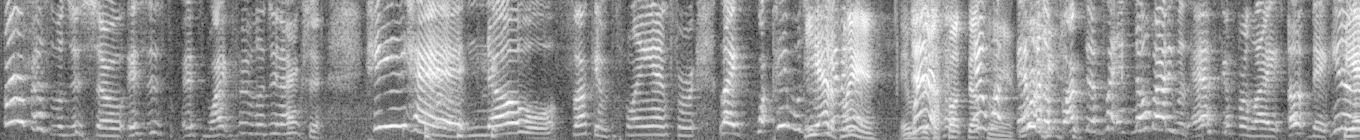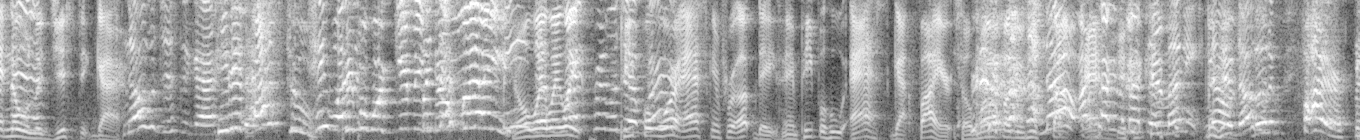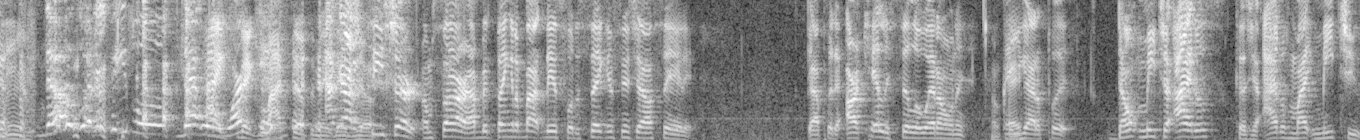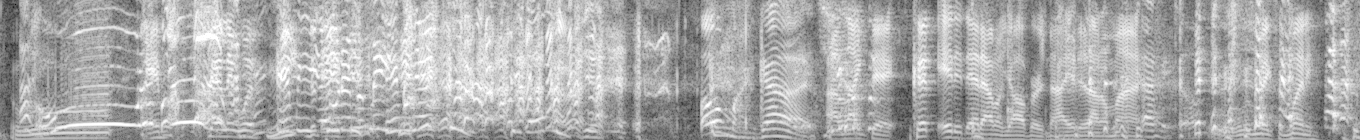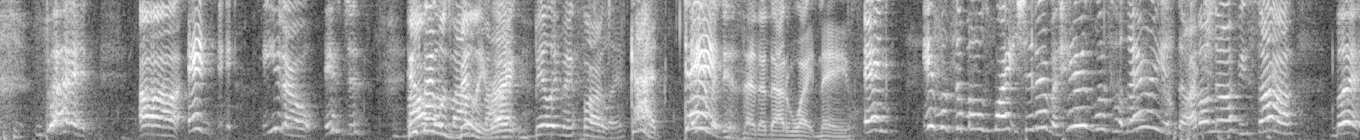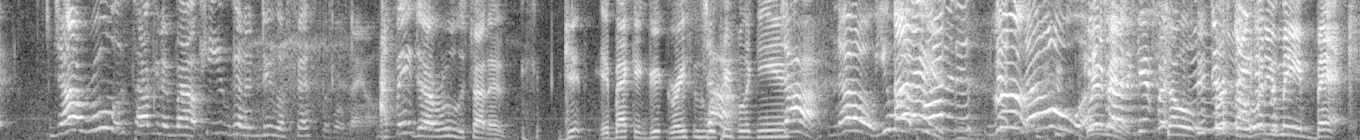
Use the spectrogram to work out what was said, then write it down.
Fyre Festival just show it's just it's white privilege in action. He had no fucking plan for like what people. Just He had a plan. him- It was just a fucked up It was, plan. it was a fucked up plan. If Nobody was asking for like update. You know He had no saying? logistic guy. no logistic guy. He didn't have to. He wasn't- People were giving But him that's what I money. mean. No, wait, That's wait, wait. white privilege at People were asking for updates, and people who asked got fired. So motherfuckers just No, stopped I'm asking. talking about the money. No, those the were the Fyre Festival. those were the people that were I working. Myself to make I that got a joke. T-shirt. I'm sorry. I've been thinking about this for the second since y'all said it. Got to put an R. Kelly silhouette on it. Okay. And you got to put, "Don't meet your idols, because your idols might meet you." Ooh. Ooh, And spell it was meat me to two two different meet you. Oh my god. I like that. Cut, edit that out on y'all version. I edit it out on mine. I hate y'all. we make some money. but uh, it, it- you know, it's just his name was Billy, right? Billy McFarland, God damn it, is that not a white name? and it was the most white shit ever. Here's what's hilarious though. I don't know if you saw, but Ja Rule is talking about he's gonna do a festival now. I think Ja Rule is trying to get it back in good graces Ja, with people again. Ja, no, you were Hey, part of this. this look. no, He Wait a trying minute. to get back- So- Did you First see off, what do you mean back?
